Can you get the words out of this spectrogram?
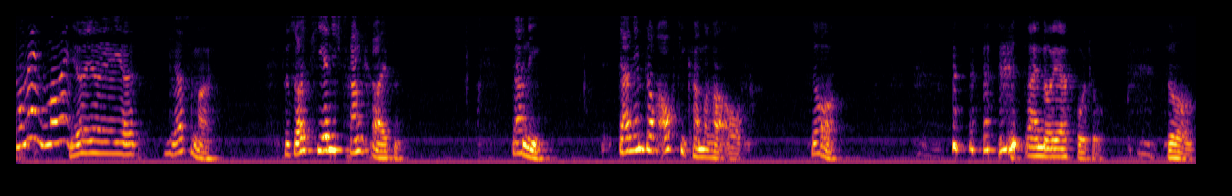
Moment, Moment. Ja, ja, ja, ja. Lass mal. Du sollst hier nicht dran greifen. Dani, da nimm doch auch die Kamera auf. So. Dein neuer Foto. So.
